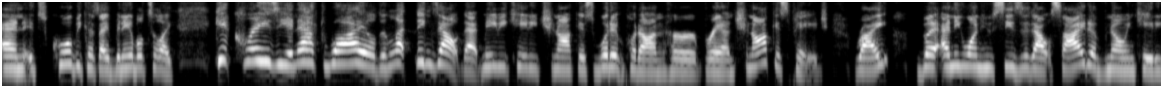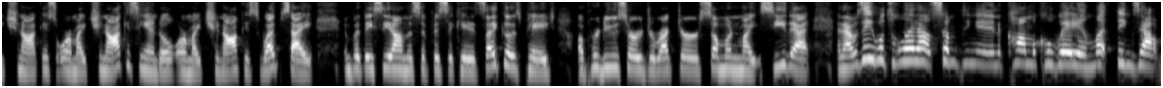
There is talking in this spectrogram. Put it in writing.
And it's cool because I've been able to like get crazy and act wild and let things out that maybe Katie Chonacas wouldn't put on her brand Chonacas page, right? But anyone who sees it outside of knowing Katie Chonacas or my Chonacas handle or my Chonacas website, and but they see it on the Sophisticated Psychos page, a producer, or director, or someone might see that. And I was able to let out something in a comical way and let things out.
